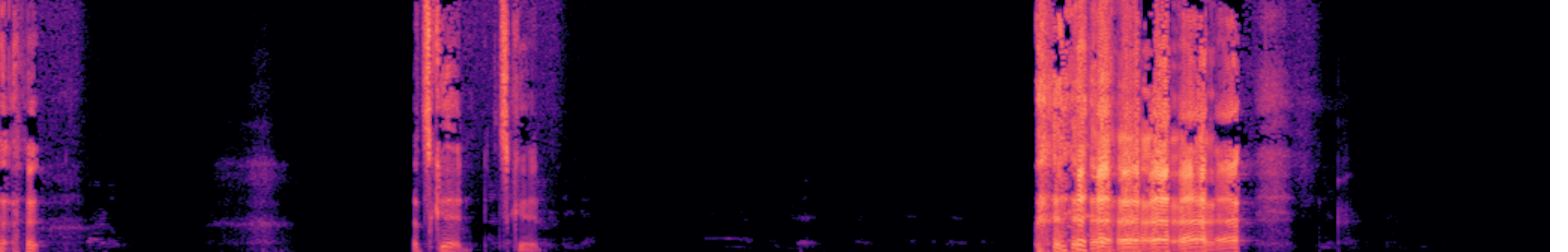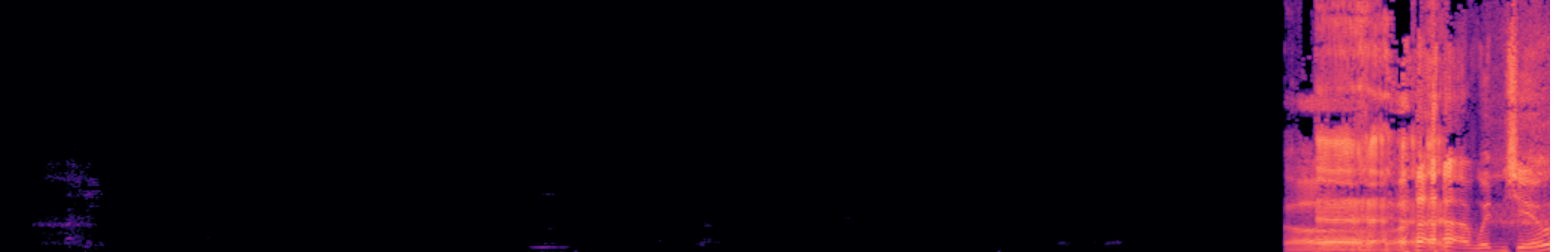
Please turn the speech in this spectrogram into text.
That's good. That's good. Oh, wouldn't you?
